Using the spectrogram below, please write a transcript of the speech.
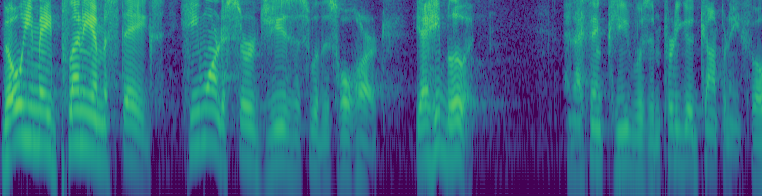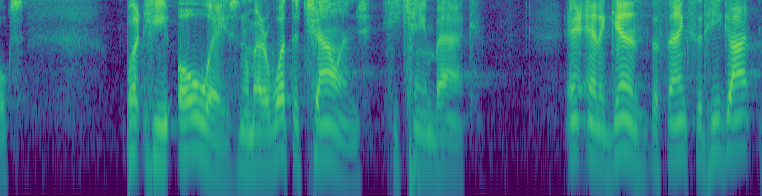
Though he made plenty of mistakes, he wanted to serve Jesus with his whole heart. Yeah, he blew it. And I think he was in pretty good company, folks. But he always, no matter what the challenge, he came back. And, and again, the thanks that he got,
